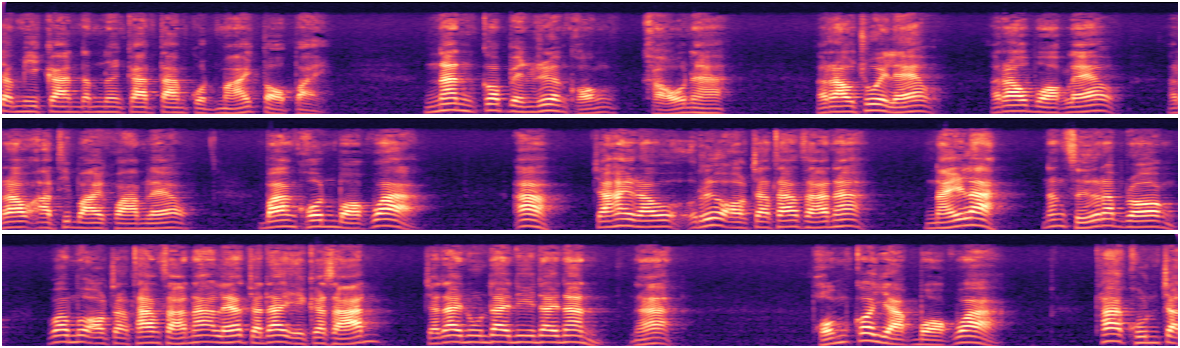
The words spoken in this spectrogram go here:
จะมีการดำเนินการตามกฎหมายต่อไป นั่นก็เป็นเรื่องของเขานะฮะเราช่วยแล้ว เราบอกแล้ว เราอธิบายความแล้ว บางคนบอกว่าอ้าวจะให้เราเรื้อออกจากทางสาธารณะ ไหนล่ะ หนังสือรับรองว่าเมื่อออกจากทางสาธารณะแล้วจะได้เอกสาร จะได้นู่นได้นี่ได้นั่นนะ ผมก็อยากบอกว่า ถ้าคุณจะ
